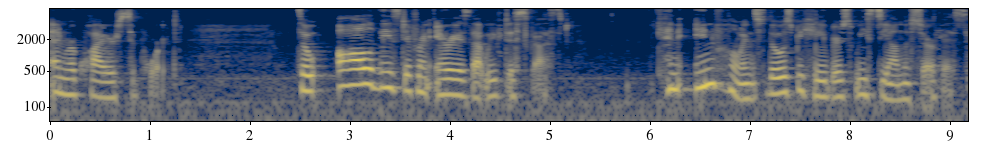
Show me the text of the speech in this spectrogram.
and require support. So, all of these different areas that we've discussed can influence those behaviors we see on the surface.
